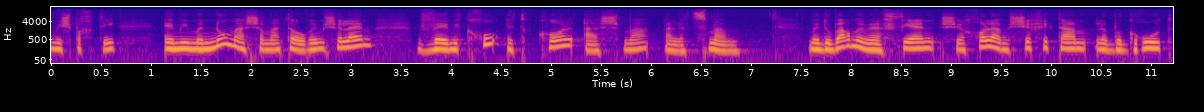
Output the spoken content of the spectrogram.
המשפחתי, הם יימנעו מהאשמת ההורים שלהם והם ייקחו את כל האשמה על עצמם. מדובר במאפיין שיכול להמשיך איתם לבגרות,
